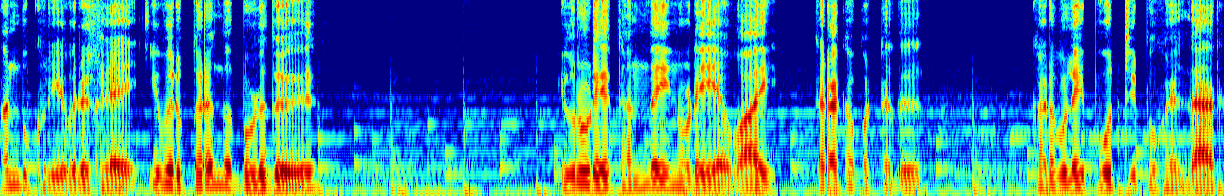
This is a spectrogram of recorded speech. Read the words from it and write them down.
அன்புக்குரியவர்களே இவர் பிறந்த பொழுது இவருடைய தந்தையினுடைய வாய் திறக்கப்பட்டது. கடவுளை போற்றி புகழ்ந்தார்.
